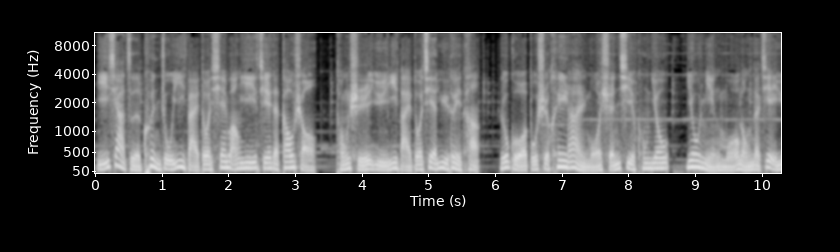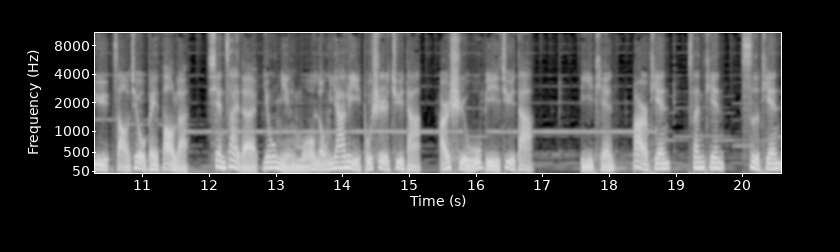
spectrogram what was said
一下子困住一百多仙王一阶的高手，同时与一百多界域对抗。如果不是黑暗魔神器空幽，幽冥魔龙的界域早就被爆了。现在的幽冥魔龙压力不是巨大，而是无比巨大。一天、二天、三天、四天、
